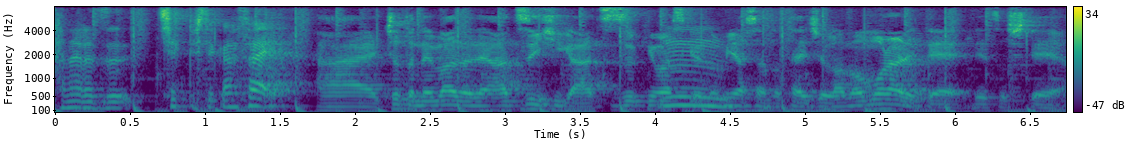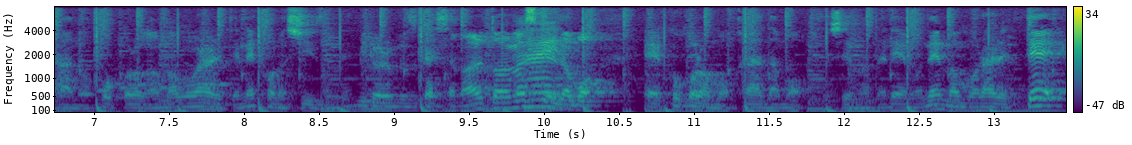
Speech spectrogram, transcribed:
必ずチェックしてください。はい、ちょっとね、まだね、暑い日が続きますけど、うん。皆さんの体調が守られて、で、そして、あの、心が守られてね、このシーズンね、いろいろ難しさもあると思いますけれども、えー心も体も、そしてまた霊もね、守られて、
